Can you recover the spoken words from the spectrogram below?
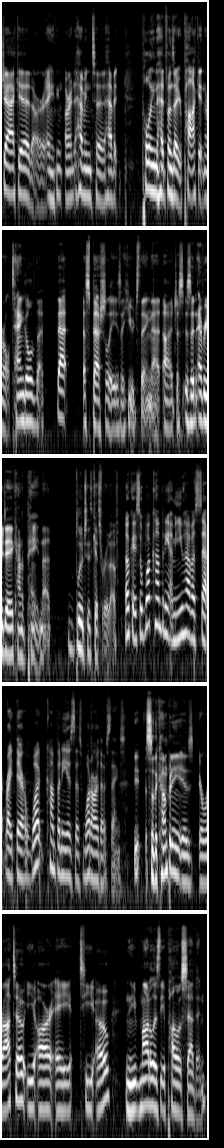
jacket or anything, or having to have it pulling the headphones out of your pocket and they're all tangled. That that especially is a huge thing that uh, just is an everyday kind of pain that Bluetooth gets rid of. Okay, so what company? I mean, you have a set right there. What company is this? What are those things? So the company is Erato, E R A T O, and the model is the Apollo 7.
